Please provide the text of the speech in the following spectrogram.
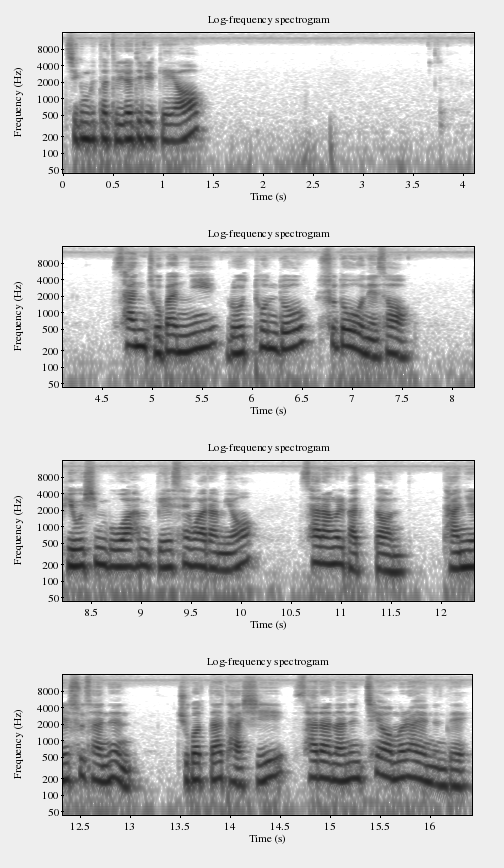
지금부터 들려드릴게요. 산 조반니 로톤도 수도원에서 비오 신부와 함께 생활하며 사랑을 받던 다니엘 수사는 죽었다 다시 살아나는 체험을 하였는데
